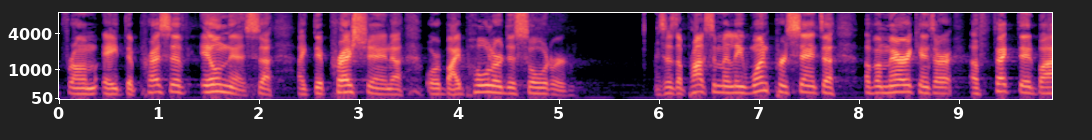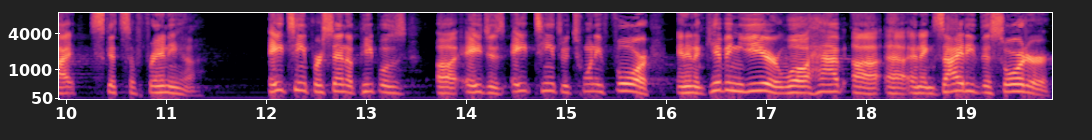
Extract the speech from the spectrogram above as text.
from a depressive illness, uh, like depression uh, or bipolar disorder. It says approximately 1% uh, of Americans are affected by schizophrenia. 18% of people's uh, ages 18 through 24 and in a given year will have an anxiety disorder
